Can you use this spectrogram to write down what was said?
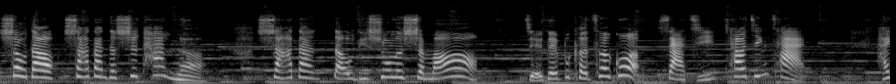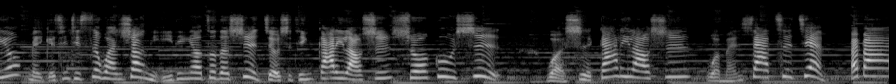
受到撒旦的试探了。撒旦到底说了什么？绝对不可错过，下集超精彩！还有每个星期四晚上，你一定要做的事就是听咖喱老师说故事。我是咖喱老师，我们下次见，拜拜。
